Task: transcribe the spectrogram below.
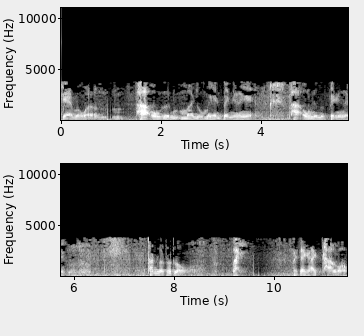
แกบอกว่า พระองค์อื่นมาอยู่ไม่เห็นเป็นอย่างนี้พระองค์นี้มันเป็นยังไง ท่านก็ทดลองไปไปขยายทางออก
